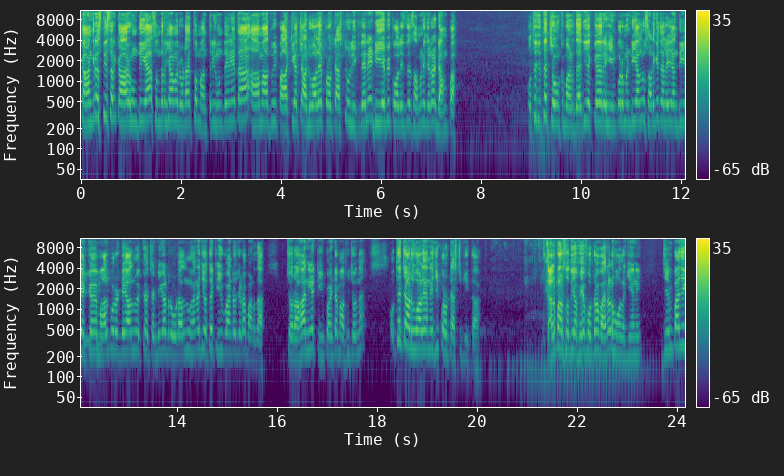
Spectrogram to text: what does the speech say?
ਕਾਂਗਰਸ ਦੀ ਸਰਕਾਰ ਹੁੰਦੀ ਆ, ਸੁੰਦਰ ਸ਼ਾਮ ਅਰੋੜਾ ਇੱਥੋਂ ਮੰਤਰੀ ਹੁੰਦੇ ਨੇ ਤਾਂ ਆਮ ਆਦਮੀ ਪਾਰਟੀ ਆ, ਝਾੜੂ ਵਾਲੇ ਪ੍ਰੋਟੈਸਟ ਨੂੰ ਲਿਖਦੇ ਨੇ, ਡੀਏਵੀ ਕਾਲਜ ਦੇ ਸਾਹਮਣੇ ਜਿਹੜਾ ਡੰਪ ਆ। ਉੱਥੇ ਜਿੱਥੇ ਚੌਂਕ ਬਣਦਾ ਜੀ, ਇੱਕ ਰਹੀਮਪੁਰ ਮੰਡੀ ਵਾਲ ਨੂੰ ਸੜਕ ਚਲੇ ਜਾਂਦੀ ਹੈ ਇੱਕ ਮਾਲਪੁਰ ਅੱਡੇ ਵਾਲ ਨੂੰ, ਇੱਕ ਚੰਡੀਗੜ੍ਹ ਰੋਡ ਵਾਲ ਨੂੰ, ਹੈ ਨਾ ਜੀ? ਉੱਥੇ ਟੀ ਪੁਆਇੰਟ ਜਿਹੜਾ ਬਣਦਾ। ਚੌਰਾਹਾ ਨਹੀਂ ਹੈ ਟੀ ਪੁਆਇੰਟ ਹੈ, ਮਾਫੀ ਚਾਹੁੰਦਾ। ਉੱਥੇ ਝਾੜੂ ਵਾਲਿਆਂ ਨੇ ਜੀ ਪ੍ਰੋਟੈਸਟ ਕੀਤਾ। ਕੱਲ ਪਰਸੋਂ ਦੀਆਂ ਫੇਰ ਫੋਟੋਆਂ ਵਾਇਰਲ ਹੋਣ ਲੱਗੀਆਂ ਨੇ। ਜਿੰਪਾ ਜੀ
